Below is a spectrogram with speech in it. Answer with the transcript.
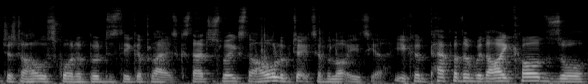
just a whole squad of Bundesliga players because that just makes the whole objective a lot easier. You can pepper them with icons or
